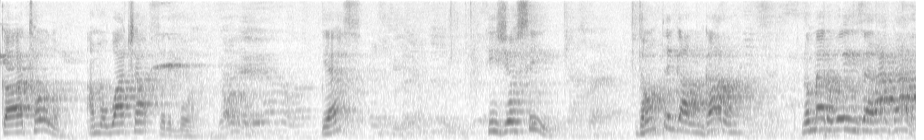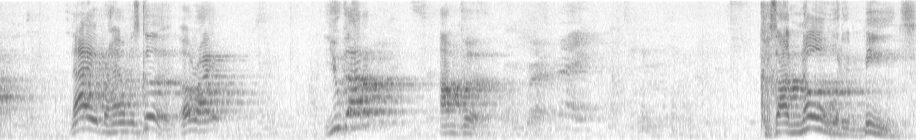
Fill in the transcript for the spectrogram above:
God told him, I'm going to watch out for the boy. Yes? He's your seed. Don't think I don't got him. No matter where he's at, I got him. Now Abraham was good. All right. You got him? I'm good. Because I know what it means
